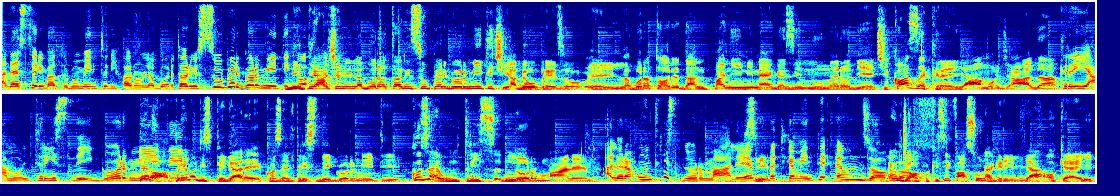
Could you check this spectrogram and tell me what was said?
adesso è arrivato il momento di fare un laboratorio super gormitico. Mi piacciono i laboratori super gormitici. Abbiamo preso eh, il laboratorio dal Panini Magazine numero 10. Cosa creiamo, Giada? Creiamo il tris dei gormiti. Però, prima di spiegare cos'è il tris dei gormiti, cos'è un tris normale? Allora, un tris normale Sì. praticamente è un gioco. È un gioco che si fa su una griglia, ok? E,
